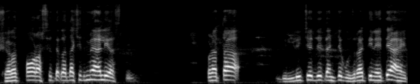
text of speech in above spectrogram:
शरद पवार असते तर कदाचित मिळाली असती. पण आता दिल्लीचे जे त्यांचे गुजराती नेते आहेत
